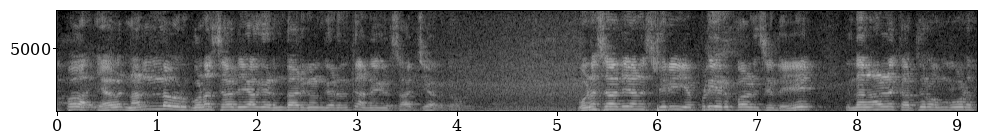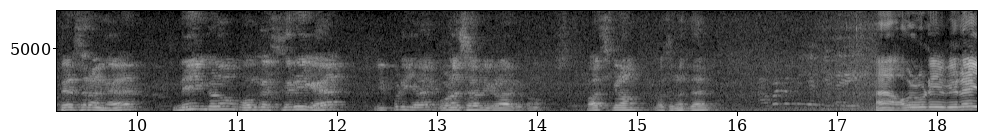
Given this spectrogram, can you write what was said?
அப்போ நல்ல ஒரு குணசாலியாக இருந்தார்கள்ங்கிறதுக்கு அநேகர் சாட்சியாக இருக்கிறோம் குணசாலியான ஸ்திரீ எப்படி இருப்பாள்னு சொல்லி இந்த நாளில் கர்த்தர் உங்க கூட பேசுகிறாங்க நீங்களும் உங்கள் ஸ்திரீக இப்படியா குணசாலிகளாக இருக்கணும். வாசிக்கலாம் வசனத்தை. அவளுடைய விலை.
